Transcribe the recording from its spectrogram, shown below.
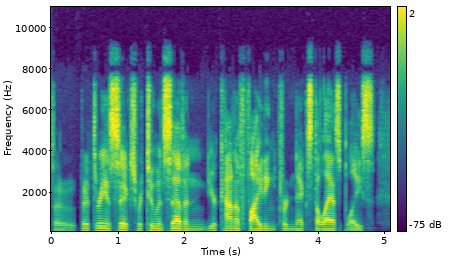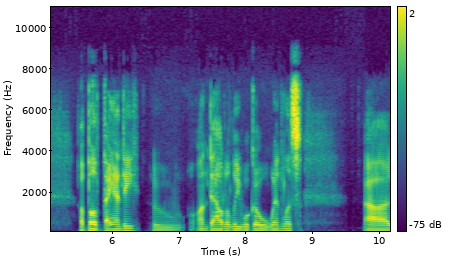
So they're three and six. We're two and seven. You're kind of fighting for next to last place above Vandy, who undoubtedly will go winless. Uh,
